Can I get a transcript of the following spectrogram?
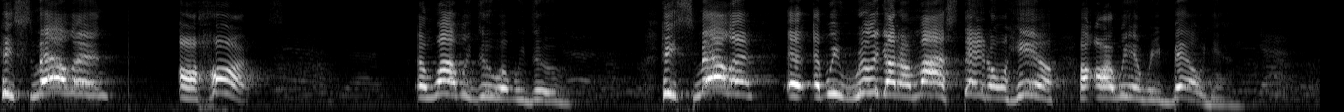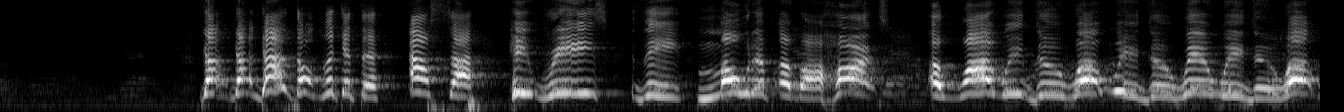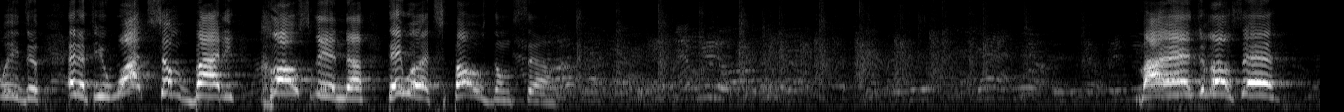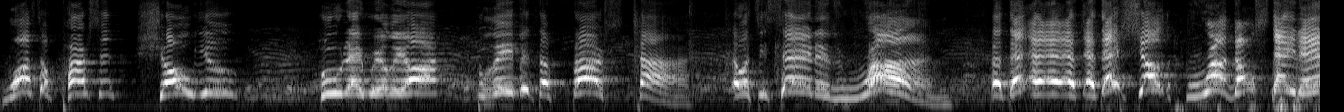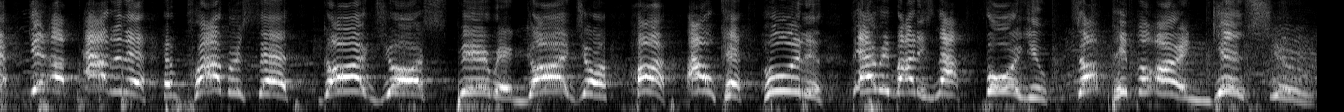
He's smelling our hearts and why we do what we do. He's smelling if, we really got our mind stayed on Him or are we in rebellion? God, God, God don't look at the outside. He reads the motive of our hearts of why we do what we do, when we do what we do. And if you watch somebody closely enough, they will expose themselves. Maya Angelou said, once a person show you who they really are, believe it the first time. And what he's saying is run. If they, if, if they show, run. Don't stay there. Get up out of there. And Proverbs says, guard your spirit, guard your heart. I don't care who it is. Everybody's not for you. Some people are against you.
